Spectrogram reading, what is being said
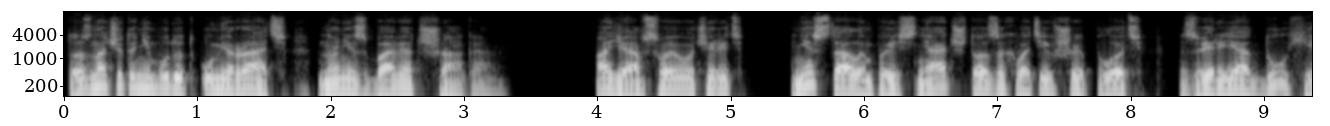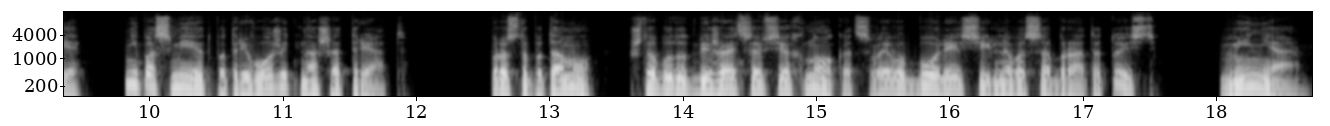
то значит они будут умирать, но не сбавят шага. А я, в свою очередь, не стал им пояснять, что захватившие плоть зверья-духи не посмеют потревожить наш отряд. Просто потому, что будут бежать со всех ног от своего более сильного собрата, то есть меня.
